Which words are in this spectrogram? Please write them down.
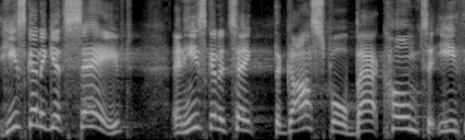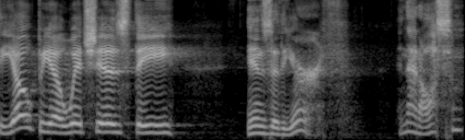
he's going to get saved, and he's going to take the gospel back home to Ethiopia, which is the ends of the earth. Isn't that awesome?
